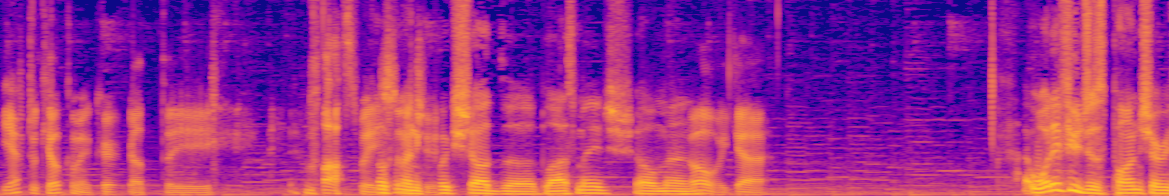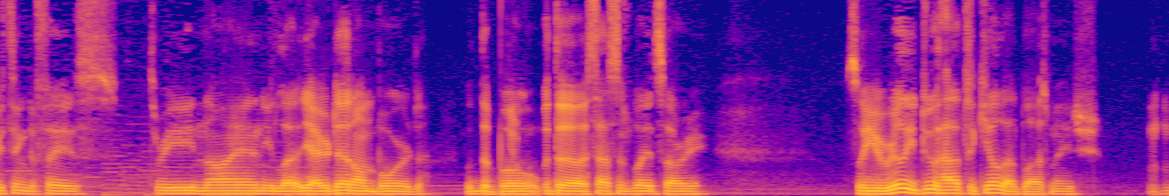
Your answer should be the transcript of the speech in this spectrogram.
You have to kill him and quick out the blast mage, how you? quick shot the blast mage. Oh man. Oh god. What if you just punch everything to face? Three, nine, eleven. Yeah, you're dead on board with the bow, with the assassin's blade. Sorry. So you really do have to kill that blast mage. Mm-hmm.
